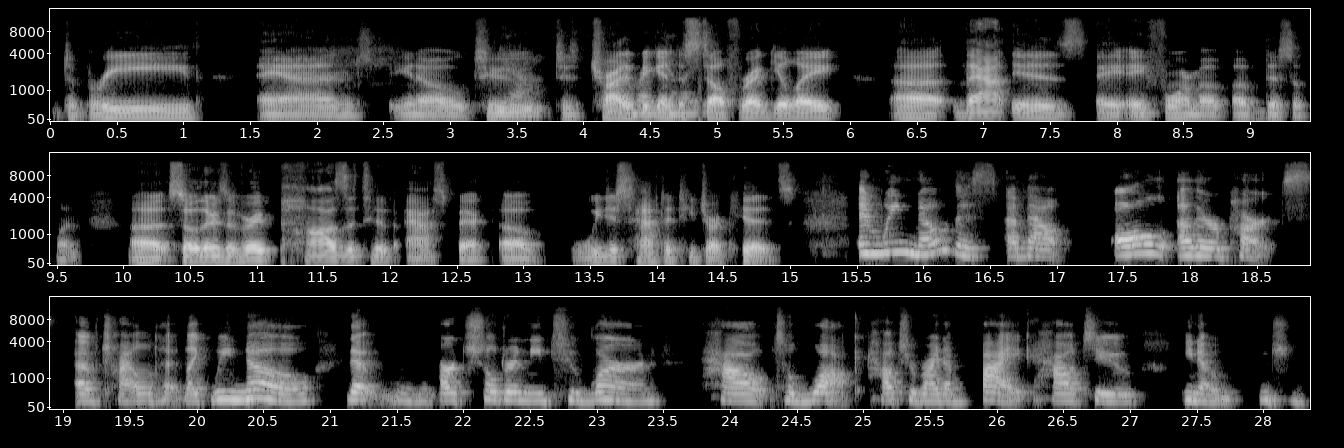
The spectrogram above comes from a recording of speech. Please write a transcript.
to breathe and you know to yeah. to try to begin to self-regulate uh, that is a, a form of, of discipline. Uh, so there's a very positive aspect of we just have to teach our kids. And we know this about all other parts of childhood. Like we know that our children need to learn how to walk how to ride a bike how to you know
